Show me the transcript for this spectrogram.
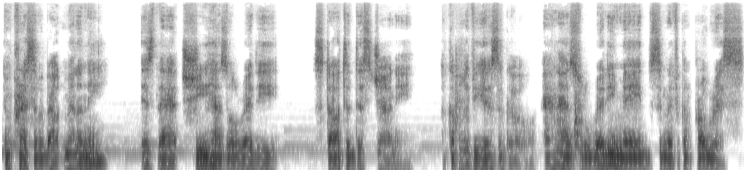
impressive about Melanie is that she has already started this journey a couple of years ago and has already made significant progress.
